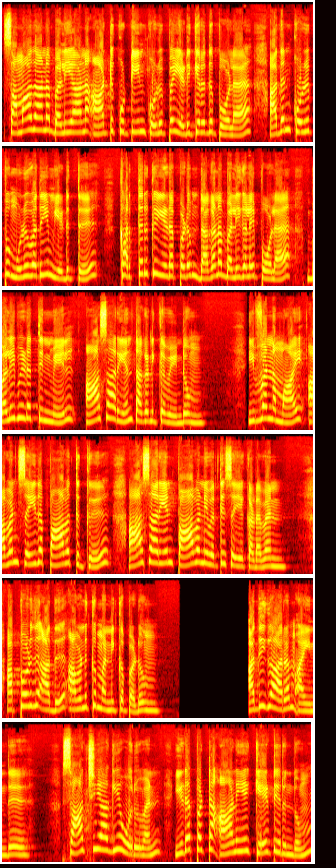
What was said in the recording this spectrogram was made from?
சமாதான பலியான ஆட்டுக்குட்டியின் கொழுப்பை எடுக்கிறது போல அதன் கொழுப்பு முழுவதையும் எடுத்து கர்த்தருக்கு இடப்படும் தகன பலிகளைப் போல பலிபீடத்தின் மேல் ஆசாரியன் தகனிக்க வேண்டும். இவ்வண்ணமாய் அவன் செய்த பாவத்துக்கு ஆசாரியன் பாவ நிவர்த்தி செய்ய கடவன். அப்பொழுது அது அவனுக்கு மன்னிக்கப்படும். அதிகாரம் ஐந்து. சாட்சியாகிய ஒருவன் இடப்பட்ட ஆணையை கேட்டிருந்தும்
